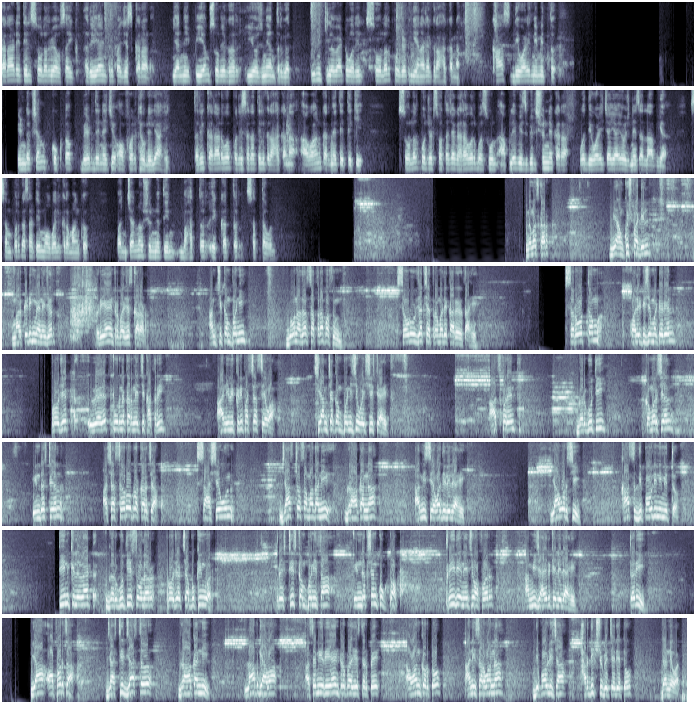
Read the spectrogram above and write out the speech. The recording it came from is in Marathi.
कराड येथील सोलर व्यावसायिक रिया एंटरप्राइजेस कराड यांनी पी एम सूर्यघर योजनेअंतर्गत तीन किलोवॅट वरील सोलर प्रोजेक्ट घेणाऱ्या ग्राहकांना खास दिवाळी निमित्त इंडक्शन कुकटॉप भेट देण्याची ऑफर ठेवलेली आहे. तरी कराड व परिसरातील ग्राहकांना आवाहन करण्यात येते की सोलर प्रोजेक्ट स्वतःच्या घरावर बसवून आपले वीज बिल शून्य करा व दिवाळीच्या या योजनेचा लाभ घ्या. संपर्कासाठी मोबाईल क्रमांक पंच्याण्णव शून्य तीन बहात्तर एकाहत्तर सत्तावन्न. नमस्कार. मी Ankush Patil marketing manager Riya Enterprises Karad. आमची कंपनी दोन हजार सतरापासून सौर ऊर्जा क्षेत्रामध्ये कार्यरत आहे. सर्वोत्तम क्वालिटीचे मटेरियल प्रोजेक्ट वेळेत पूर्ण करण्याची खात्री आणि विक्री पश्चात सेवा ही आमच्या कंपनीची वैशिष्ट्ये आहेत. आजपर्यंत घरगुती कमर्शियल इंडस्ट्रीयल अशा सर्व प्रकारच्या सहाशेहून जास्त समाधानी ग्राहकांना आम्ही सेवा दिलेली आहे. यावर्षी खास दीपावली निमित्त तीन किलोवॅट घरगुती सोलर प्रोजेक्टच्या बुकिंगवर प्रेस्टिज कंपनीचा इंडक्शन कुकटॉप फ्री देण्याची ऑफर आम्ही जाहीर केलेली आहे. तरी या ऑफरचा जास्तीत जास्त ग्राहकांनी लाभ घ्यावा असं मी रिया एंटरप्राइजेसतर्फे आवाहन करतो आणि सर्वांना दीपावलीच्या हार्दिक शुभेच्छा देतो. धन्यवाद.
